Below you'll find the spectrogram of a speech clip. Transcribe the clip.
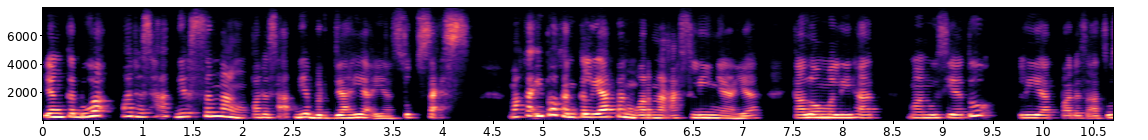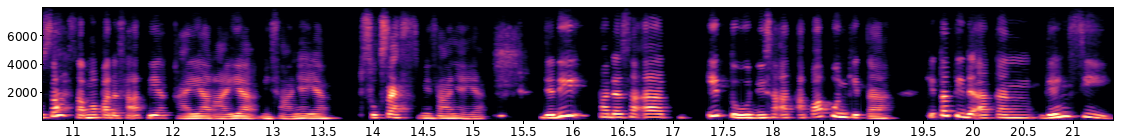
yang kedua pada saat dia senang, pada saat dia berjaya ya, sukses maka itu akan kelihatan warna aslinya ya. Kalau melihat manusia itu lihat pada saat susah sama pada saat dia kaya raya misalnya ya, sukses misalnya ya. Jadi pada saat itu di saat apa pun kita kita tidak akan gengsi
